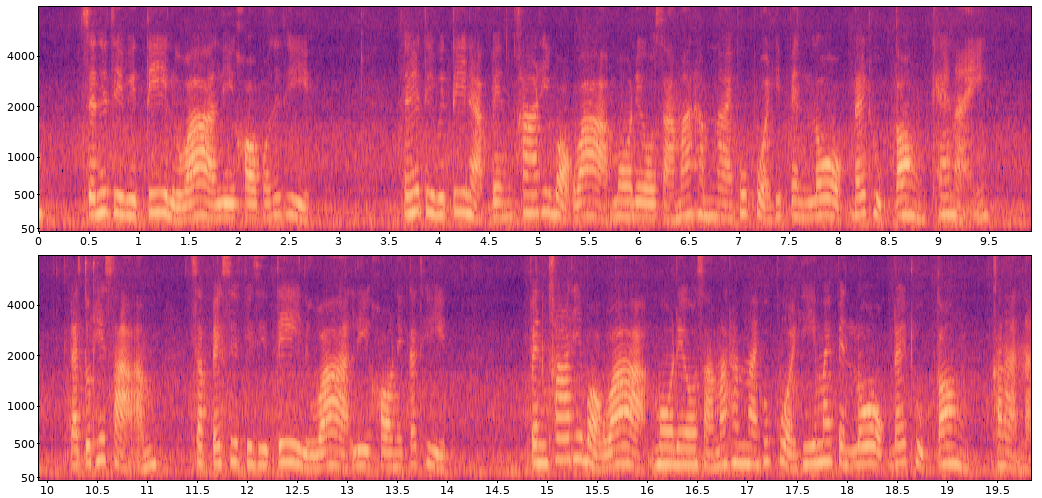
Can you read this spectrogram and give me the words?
2 Sensitivity หรือว่า Recall Positive sensitivity เนี่ยเป็นค่าที่บอกว่าโมเดลสามารถทำนายผู้ป่วยที่เป็นโรคได้ถูกต้องแค่ไหน และตัวที่ 3 specificity หรือว่า recall negative เป็นค่าที่บอกว่าโมเดลสามารถทำนายผู้ป่วยที่ไม่เป็นโรคได้ถูกต้องขนาดไหน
